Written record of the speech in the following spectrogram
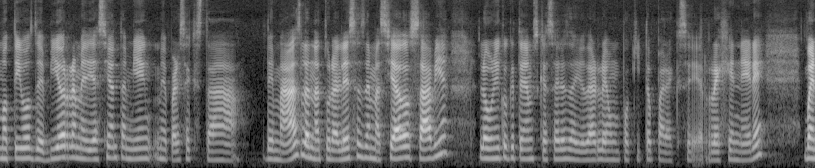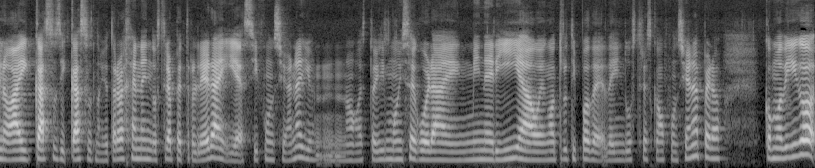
motivos de bioremediación también me parece que está de más. La naturaleza es demasiado sabia. Lo único que tenemos que hacer es ayudarle un poquito para que se regenere. Bueno, hay casos y casos, ¿no? Yo trabajé en la industria petrolera y así funciona. Yo no estoy muy segura en minería o en otro tipo de, de industrias cómo funciona, pero como digo,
